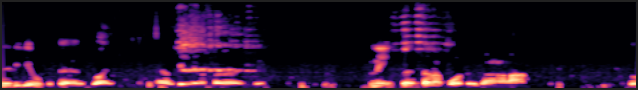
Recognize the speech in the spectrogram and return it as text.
தெரிய விட்டுட்டாரு பாய் அப்படிங்கிற மாதிரி தான் இருக்குது இன்னைக்கு ஸ்பெஷலாக போட்டிருக்காங்களாம். ஸோ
